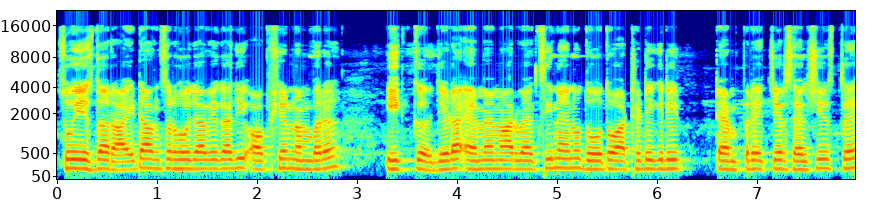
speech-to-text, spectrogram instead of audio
ਸੋ ਇਸ ਦਾ ਰਾਈਟ ਆਨਸਰ ਹੋ ਜਾਵੇਗਾ ਜੀ ਆਪਸ਼ਨ ਨੰਬਰ 1 ਜਿਹੜਾ ਐਮਐਮਆਰ ਵੈਕਸੀਨ ਹੈ ਇਹਨੂੰ 2 ਤੋਂ 8 ਡਿਗਰੀ ਟੈਂਪਰੇਚਰ ਸੈਲਸੀਅਸ ਤੇ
